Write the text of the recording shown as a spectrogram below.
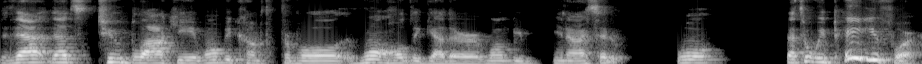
that that's too blocky. It won't be comfortable. It won't hold together. It won't be, you know, I said, well, that's what we paid you for.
